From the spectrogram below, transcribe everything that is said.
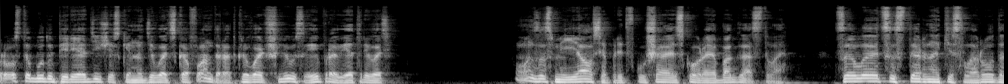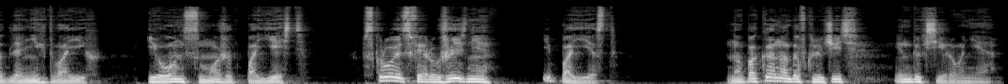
Просто буду периодически надевать скафандр, открывать шлюзы и проветривать. Он засмеялся, предвкушая скорое богатство. Целая цистерна кислорода для них двоих. И он сможет поесть. Вскроет сферу жизни и поест. Но пока надо включить индексирование.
